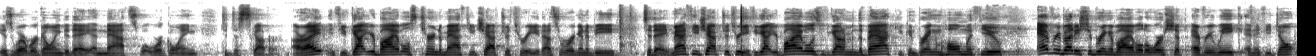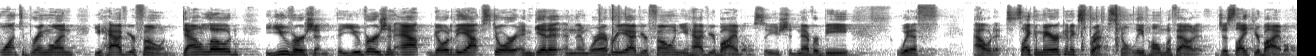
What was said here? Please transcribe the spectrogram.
is where we're going today, and that's what we're going to discover. All right? If you've got your Bibles, turn to Matthew chapter 3. That's where we're going to be today. Matthew chapter 3. If you got your Bibles, if you've got them in the back, you can bring them home with you. Everybody should bring a Bible to worship every week, and if you don't want to bring one, you have your phone. Download YouVersion, the YouVersion app. Go to the App Store and get it, and then wherever you have your phone, you have your Bible. So you should never be without it. It's like American Express. Don't leave home without it, just like your Bible.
